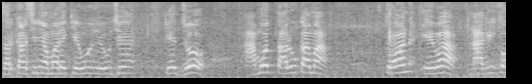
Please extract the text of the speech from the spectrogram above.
સરકારશ્રીને અમારે કહેવું એવું છે કે જો આમોદ તાલુકામાં ત્રણ એવા નાગરિકો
